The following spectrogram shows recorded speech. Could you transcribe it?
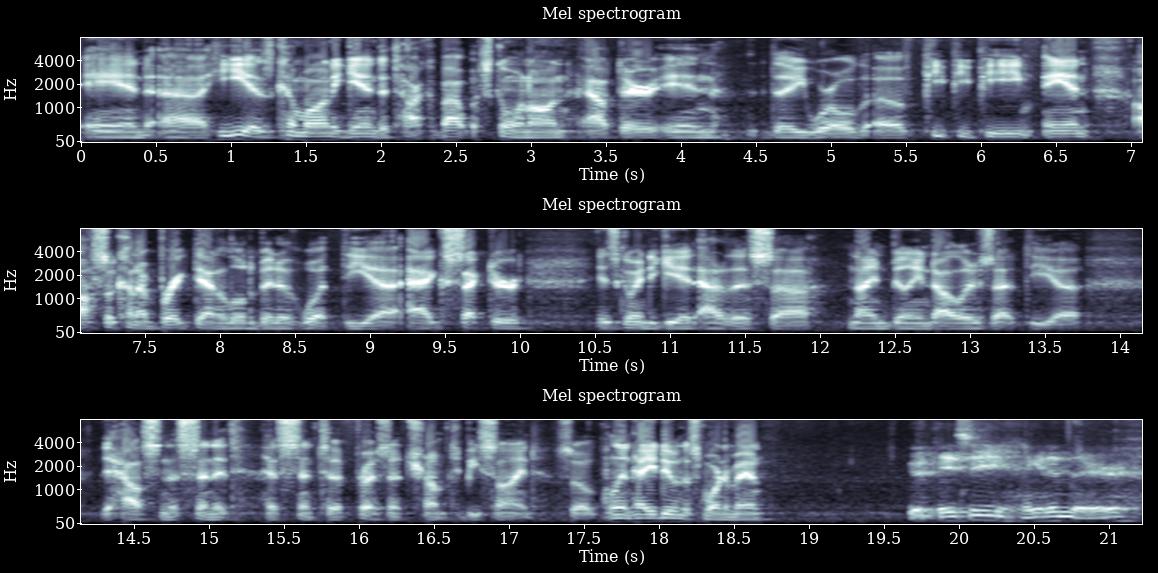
and uh, he has come on again to talk about what's going on out there in the world of PPP and also kind of break down a little bit of what the uh, ag sector is going to get out of this uh, nine billion dollars that the uh, the House and the Senate has sent to President Trump to be signed. So, Glen, how you doing this morning, man? Good, Casey, hanging in there.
